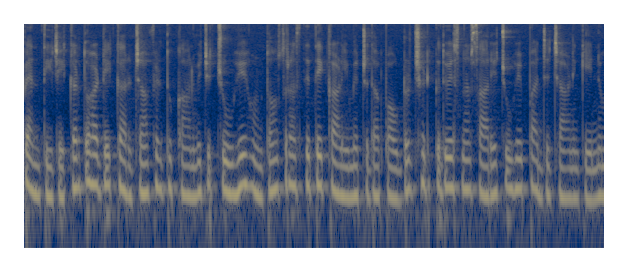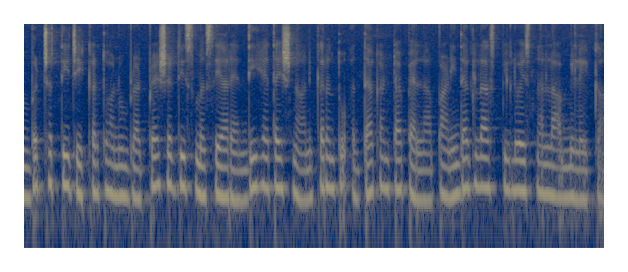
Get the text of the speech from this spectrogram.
35 ਜੇਕਰ ਤੁਹਾਡੇ ਘਰ ਜਾਂ ਫਿਰ ਦੁਕਾਨ ਵਿੱਚ ਚੂਹੇ ਹੋਣ ਤਾਂ ਉਸ ਰਸਤੇ ਤੇ ਕਾਲੀ ਮਿਰਚ ਦਾ ਪਾਊਡਰ ਛਿੜਕ ਦਿਓ। ਇਸ ਨਾਲ ਸਾਰੇ ਚੂਹੇ ਭੱਜ ਜਾਣਗੇ। ਨੰਬਰ 36 ਜੇਕਰ ਤੁਹਾਨੂੰ ਬਲੱਡ ਪ੍ਰੈਸ਼ਰ ਦੀ ਸਮੱਸਿਆ ਰਹਿੰਦੀ ਹੈ ਤਾਂ ਇਸ਼ਨਾਨ ਕਰਨ ਤੋਂ ਅੱਧਾ ਘੰਟਾ ਪਹਿਲਾਂ ਪਾਣੀ ਦਾ ਗਲਾਸ ਪੀ ਲਓ। ਇਸ ਨਾਲ ਲਾਭ ਮਿਲੇਗਾ।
